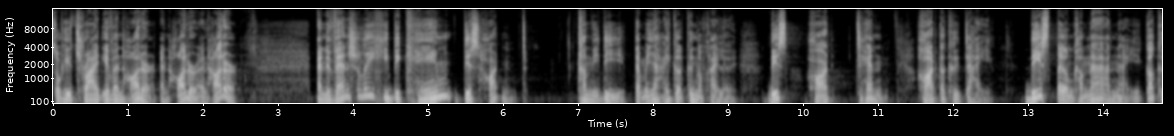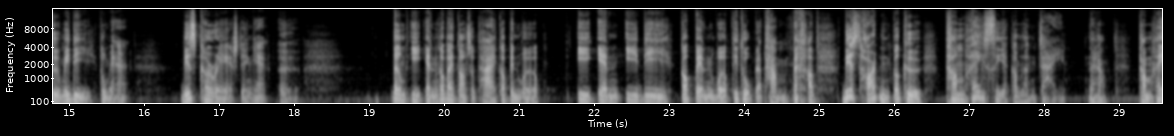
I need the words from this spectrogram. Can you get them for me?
so he tried even harder and harder and harder and eventually he became disheartened คำนี้ดีแต่ไม่อยากให้เกิดขึ้นกับใครเลย disheartened heart ก็คือใจ dis เติมคำหน้าอันไหนก็คือไม่ดีถูกไหมฮะ discourage อย่างเงี้ยเออเติม en เข้าไปตอนสุดท้ายก็เป็น verb en ed ก็เป็น verb ที่ถูกกระทำนะครับ dishearten ก็คือทำให้เสียกำลังใจนะครับทำให้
